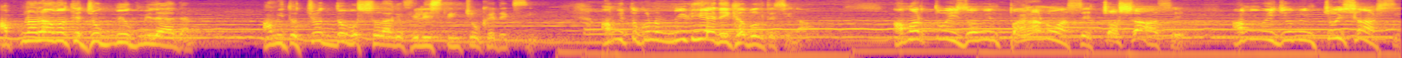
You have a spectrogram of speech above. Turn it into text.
আপনারা আমাকে যোগ বিয়োগ মিলাইয়া দেন। আমি তো চোদ্দ বছর আগে ফিলিস্তিন চোখে দেখছি। আমি তো কোনো মিডিয়ায় দেখা বলতেছি না। আমার তো ওই জমিন পারানো আছে, চষা আছে। আমি ওই জমিন চৈসা আসছি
